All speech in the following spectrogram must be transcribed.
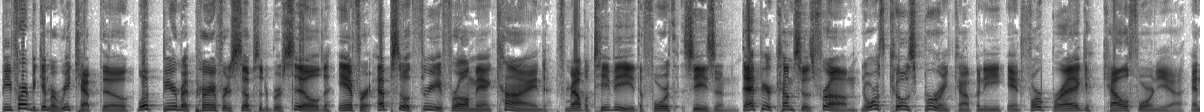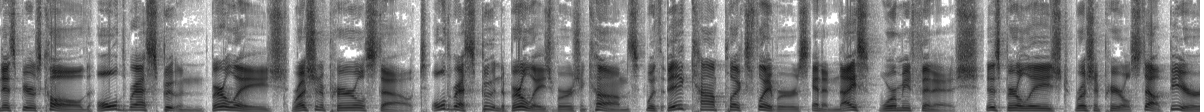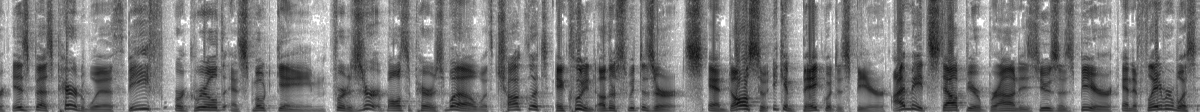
Before I begin my recap, though, what beer am I pairing for this episode of Brewstilled and for episode 3 of For All Mankind from Apple TV, the fourth season? That beer comes to us from North Coast Brewing Company in Fort Bragg, California, and this beer is called Old Rasputin Barrel Aged Russian Imperial Stout. Old Rasputin, the barrel aged version, comes with big complex flavors and a nice warming finish. This barrel aged Russian Imperial Stout beer is best paired with beef or grilled and smoked game. For dessert, it also pairs well with chocolate, including other sweet desserts. And also, you can bake with this beer. I made stout beer brownies using this beer, and the flavor was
